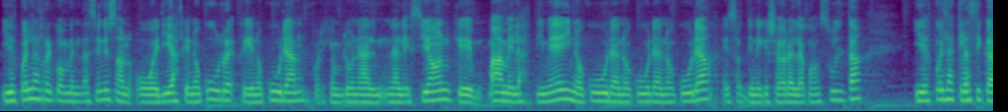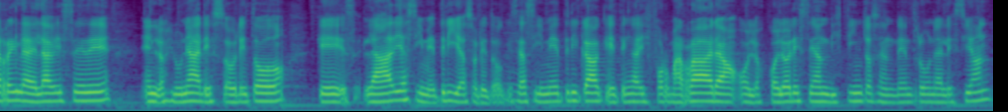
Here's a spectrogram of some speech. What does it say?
Y después las recomendaciones son o heridas que no, que no curan, por ejemplo, una, una lesión que, ah, me lastimé y no cura, no cura, no cura. Eso tiene que llevar a la consulta y después la clásica regla del ABCD en los lunares sobre todo, que es la A de asimetría sobre todo, que sea simétrica, que tenga disforma rara o los colores sean distintos dentro de una lesión.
